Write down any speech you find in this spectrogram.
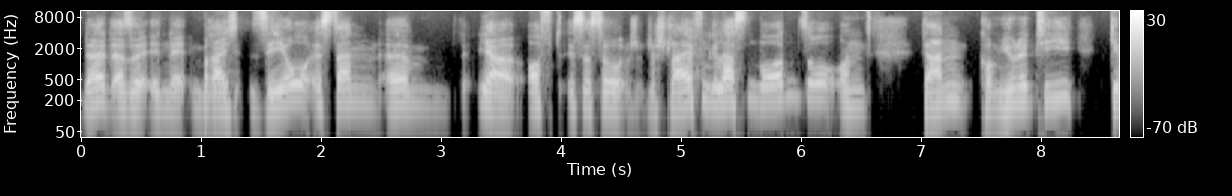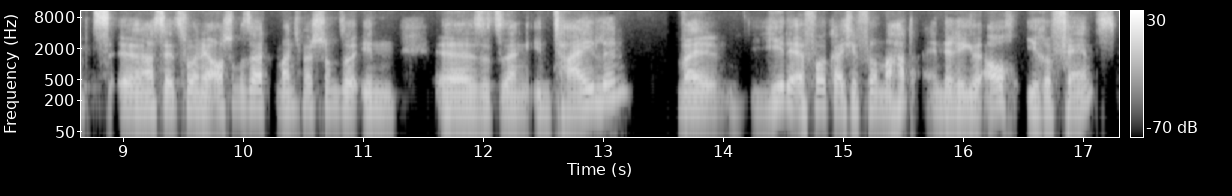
ne, also in, im Bereich SEO ist dann, ähm, ja, oft ist es so schleifen gelassen worden, so. Und dann Community gibt's, äh, hast du jetzt vorhin ja auch schon gesagt, manchmal schon so in äh, sozusagen in Teilen, weil jede erfolgreiche Firma hat in der Regel auch ihre Fans.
